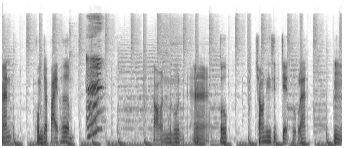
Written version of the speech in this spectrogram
งั้นผมจะไปเพิ่มต่อมันมุนๆอ่าปุ๊บช่องที่สิบเจ็ดถูกแล้ว อืม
